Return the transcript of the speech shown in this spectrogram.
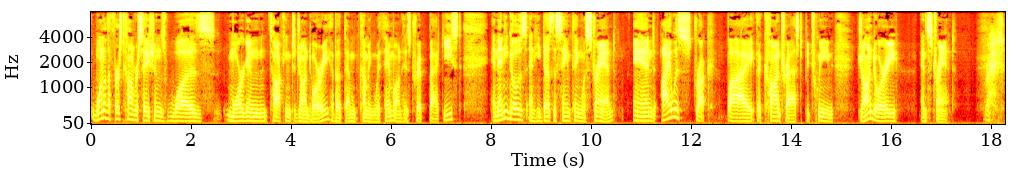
one of the first conversations was Morgan talking to John Dory about them coming with him on his trip back east. And then he goes and he does the same thing with Strand. And I was struck by the contrast between John Dory and Strand Right.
